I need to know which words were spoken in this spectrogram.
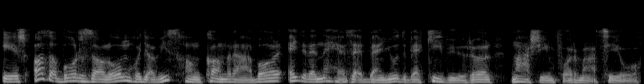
és az a borzalom, hogy a visszhangkamrából egyre nehezebben jut be kívülről más információ.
